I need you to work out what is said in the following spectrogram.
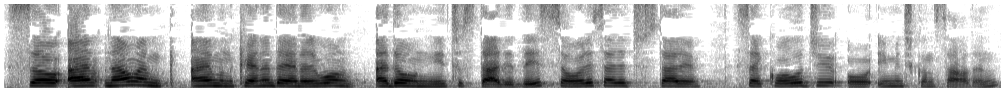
So I'm, now I'm I'm in Canada and I won't I don't need to study this. So I decided to study psychology or image consultant.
